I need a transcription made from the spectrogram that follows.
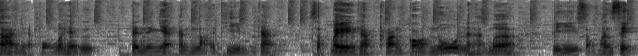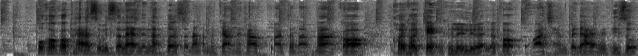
ได้เนี่ยผมก็เห็นเป็นอย่างเงี้ยกันหลายทีมเหมือนกัน สเปนครับครั้งก่อนนู่นนะฮะเมื่อปี 2010 พวกเขาก็แพ้สวิตเซอร์แลนด์ในนัดเปิดสนามเหมือนกันนะครับ หลังจากนัดมาก็ค่อยๆเก่งขึ้นเรื่อยๆ แล้วก็คว้าแชมป์ไปได้ในที่สุด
